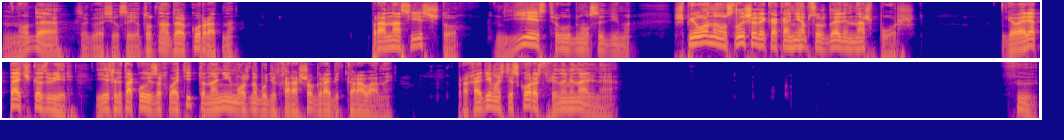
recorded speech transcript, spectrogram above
«Ну да», — согласился я, — «тут надо аккуратно». «Про нас есть что?» «Есть», — улыбнулся Дима. «Шпионы услышали, как они обсуждали наш Порш. Говорят, тачка-зверь. Если такую захватить, то на ней можно будет хорошо грабить караваны. Проходимость и скорость феноменальная». «Хм,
